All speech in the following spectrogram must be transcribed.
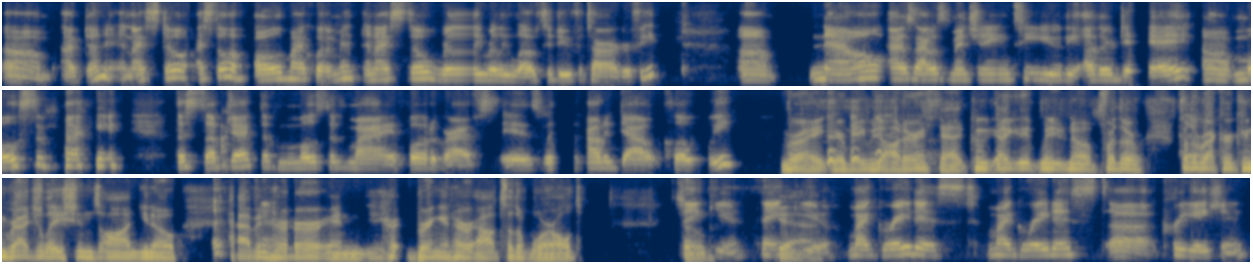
um, i've done it. And i still i still have all of my equipment and i still really really love to do photography. Um, now, as I was mentioning to you the other day, uh, most of my the subject of most of my photographs is without a doubt Chloe. Right, your baby daughter. that you know, for the for the record, congratulations on you know having her and bringing her out to the world. So, thank you, thank yeah. you. My greatest, my greatest uh, creation,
